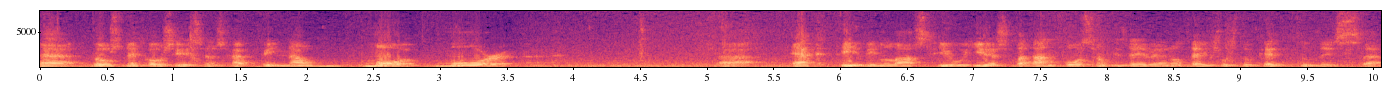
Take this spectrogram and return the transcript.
uh, those negotiations have been now more more uh, active in the last few years, but unfortunately they were not able to get to this uh,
